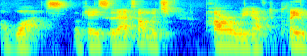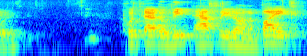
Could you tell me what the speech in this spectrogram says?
uh, watts. Okay, so that's how much power we have to play with. Put that elite athlete on a bike,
